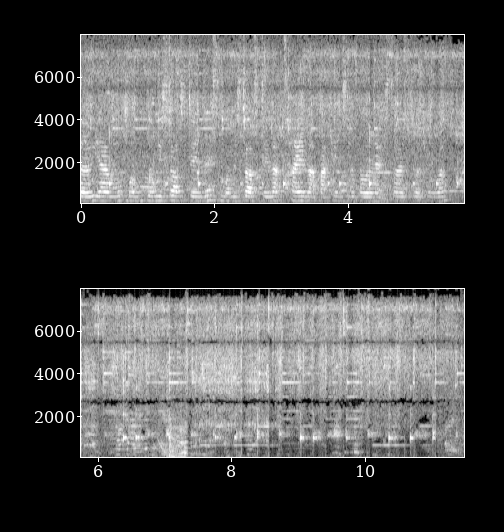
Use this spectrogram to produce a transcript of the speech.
So yeah, when, when we started doing this and when we started doing that, tying that back into the following exercise worked really well.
